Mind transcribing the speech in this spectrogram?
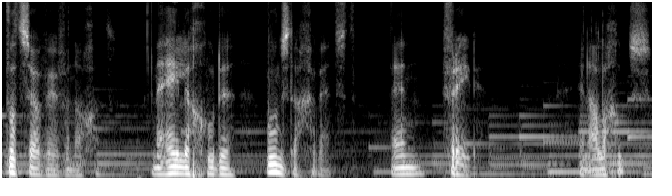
Tot zover vanochtend een hele goede woensdag gewenst. En vrede. En alle goeds.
